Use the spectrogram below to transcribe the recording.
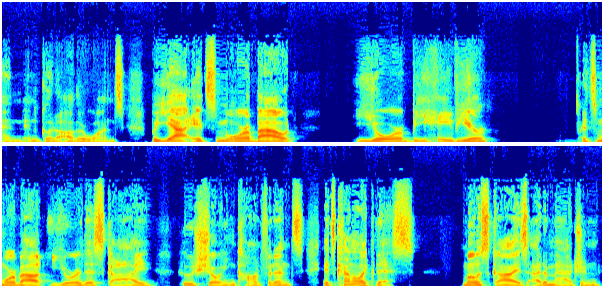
and and go to other ones. But yeah it's more about your behavior. It's more about you're this guy who's showing confidence. It's kind of like this. Most guys i'd imagine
